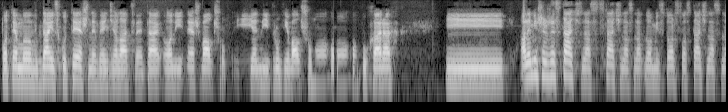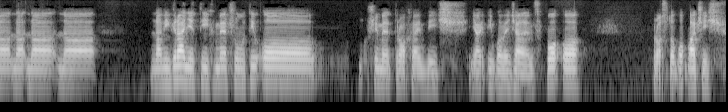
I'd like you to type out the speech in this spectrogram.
Potem w Gdańsku też nie będzie łatwe, tak? Oni też walczą, jedni i drugi walczą o, o, o pucharach. I, ale myślę, że stać nas, stać nas na to mistrzostwo, stać nas na, na, na, na na wygranie tych meczów, tylko musimy trochę być, jak im powiedziałem, spoko, prosto popatrzeć,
